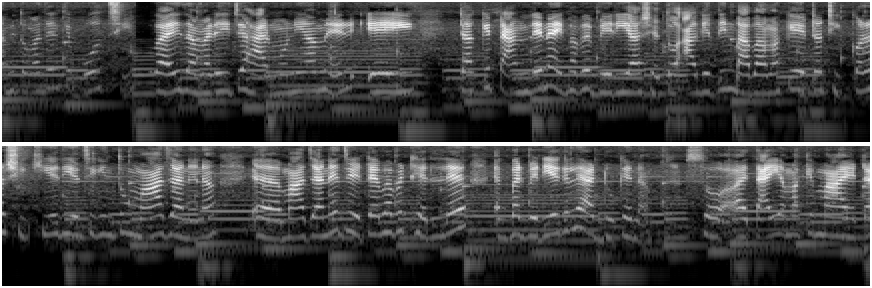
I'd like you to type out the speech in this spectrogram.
আমি তোমাদেরকে বলছি গাইজ আমার এই যে হারমোনিয়ামের এইটাকে টানলে না এইভাবে বেরিয়ে আসে। তো আগের দিন বাবা আমাকে এটা ঠিক করা শিখিয়ে দিয়েছে, কিন্তু মা জানে না। মা জানে যে এটা এভাবে ঠেললে একবার বেরিয়ে গেলে আর ঢুকে না। সো তাই আমাকে মা এটা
